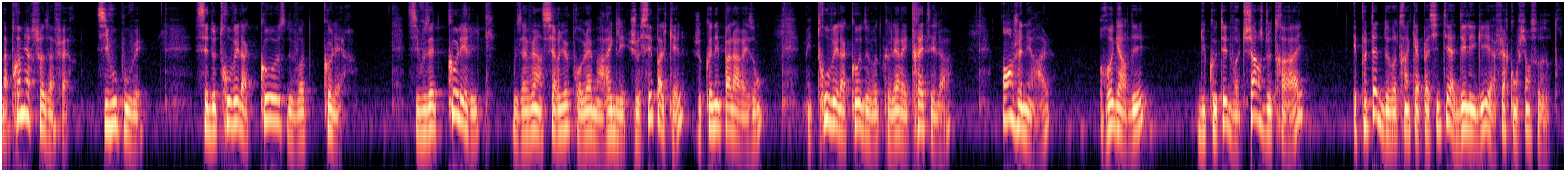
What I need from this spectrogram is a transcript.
La première chose à faire, si vous pouvez, c'est de trouver la cause de votre colère. Si vous êtes colérique, vous avez un sérieux problème à régler. Je ne sais pas lequel, je ne connais pas la raison, mais trouvez la cause de votre colère et traitez-la. En général, regardez du côté de votre charge de travail et peut-être de votre incapacité à déléguer et à faire confiance aux autres.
